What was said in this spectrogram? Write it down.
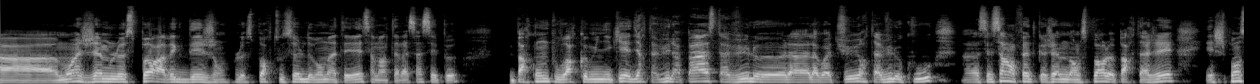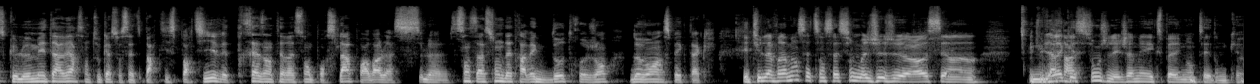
Euh, moi, j'aime le sport avec des gens. Le sport tout seul devant ma télé, ça m'intéresse assez peu. Par contre, pouvoir communiquer et dire t'as vu la passe, t'as vu le, la, la voiture, t'as vu le coup, euh, c'est ça en fait que j'aime dans le sport, le partager. Et je pense que le métaverse, en tout cas sur cette partie sportive, est très intéressant pour cela, pour avoir la, la sensation d'être avec d'autres gens devant un spectacle. et tu l'as vraiment cette sensation? Moi, je, je- c'est un une vraie question. Je l'ai jamais expérimenté, donc. euh,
